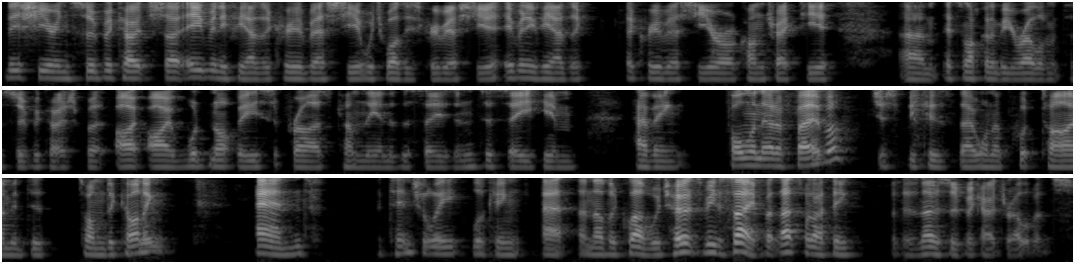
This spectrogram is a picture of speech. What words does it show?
this year in Supercoach. So even if he has a career best year, which was his career best year, even if he has a, a career best year or a contract year, um, it's not going to be relevant to Supercoach. But I, I would not be surprised come the end of the season to see him having fallen out of favour just because they want to put time into Tom De Koning and potentially looking at another club, which hurts me to say, but that's what I think. But there's no Supercoach relevance.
